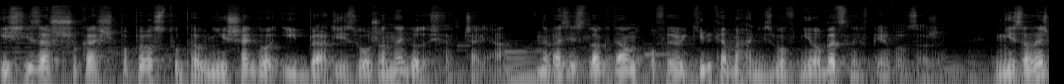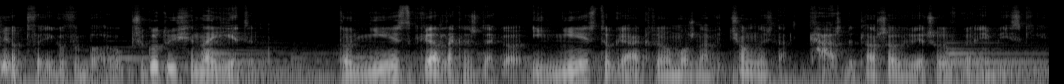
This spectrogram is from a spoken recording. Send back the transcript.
Jeśli zaś szukasz po prostu pełniejszego i bardziej złożonego doświadczenia, Nemesis Lockdown oferuje kilka mechanizmów nieobecnych w pierwowzorze. Niezależnie od Twojego wyboru, przygotuj się na jedno. To nie jest gra dla każdego i nie jest to gra, którą można wyciągnąć na każdy planszowy wieczór w gronie bliskich.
